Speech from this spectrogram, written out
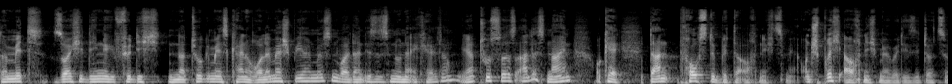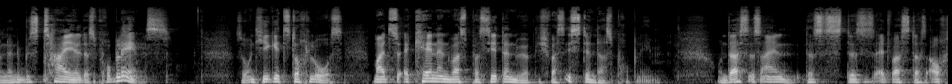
Damit solche Dinge für dich naturgemäß keine Rolle mehr spielen müssen, weil dann ist es nur eine Erkältung? Ja, tust du das alles? Nein? Okay, dann poste bitte auch nichts mehr und sprich auch nicht mehr über die Situation, denn du bist Teil des Problems. So, und hier geht's doch los. Mal zu erkennen, was passiert denn wirklich? Was ist denn das Problem? Und das ist ein, das ist, das ist etwas, das auch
